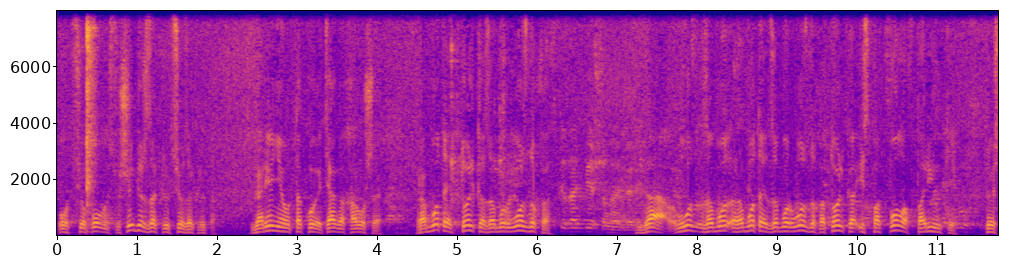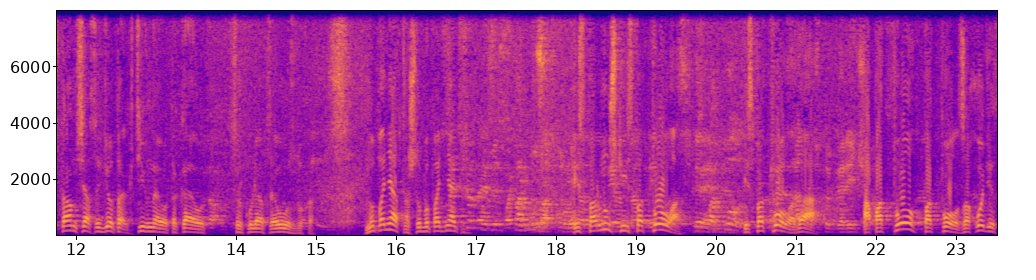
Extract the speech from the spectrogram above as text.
Вот, все полностью. Шибер закрыт, все закрыто. Горение вот такое, тяга хорошая. Работает только забор воздуха. Да, воз- забор- работает забор воздуха только из-под пола в парилке. То есть там сейчас идет активная вот такая вот циркуляция воздуха. Ну понятно, чтобы поднять из порнушки из-под пола. Из-под пола, да. А под пол, под пол заходит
